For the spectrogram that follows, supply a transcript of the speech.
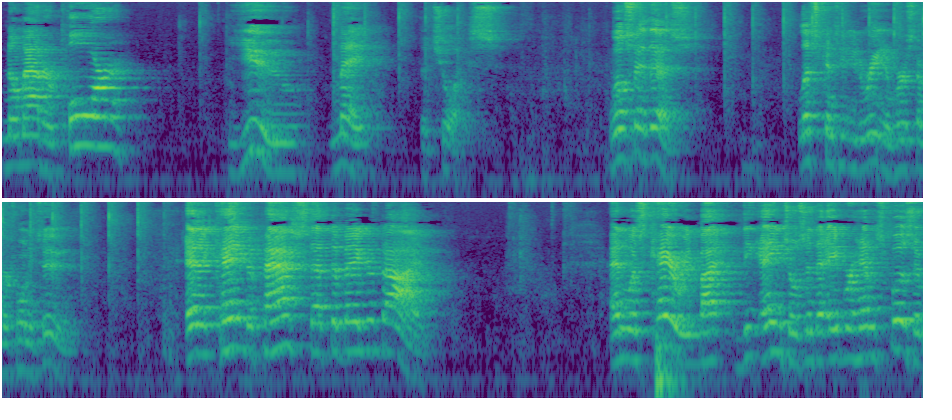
no matter poor, you make the choice. We'll say this. Let's continue to read in verse number 22. And it came to pass that the beggar died and was carried by the angels into Abraham's bosom,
